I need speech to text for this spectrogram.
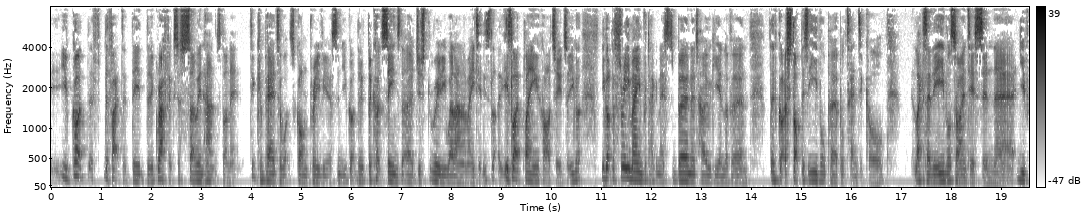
you've got the, the fact that the the graphics are so enhanced on it compared to what's gone previous, and you've got the the cut scenes that are just really well animated. It's like, it's like playing a cartoon. So you got you got the three main protagonists, Bernard, Hoagie, and Laverne. They've got to stop this evil purple tentacle like I say, the evil scientists in there. You've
